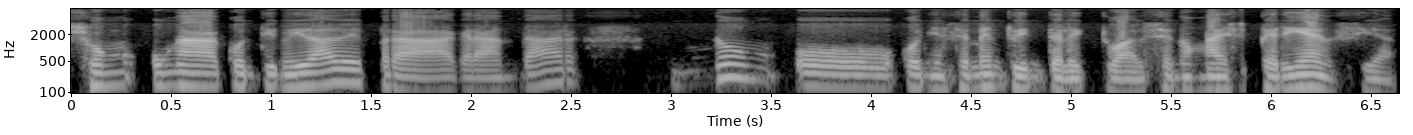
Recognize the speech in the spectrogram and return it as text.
son unha continuidade para agrandar non o coñecemento intelectual, senón a experiencia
